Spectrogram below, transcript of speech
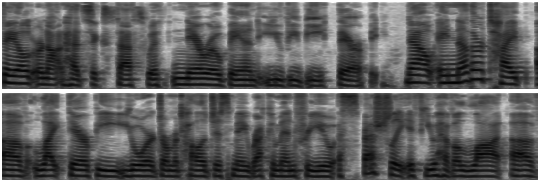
failed or not had success with narrow band UVB therapy. Now, another type of light therapy your dermatologist may recommend for you, especially if you have a lot of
